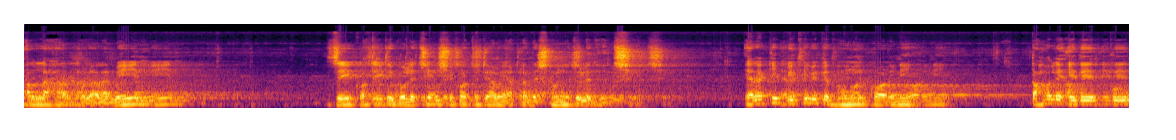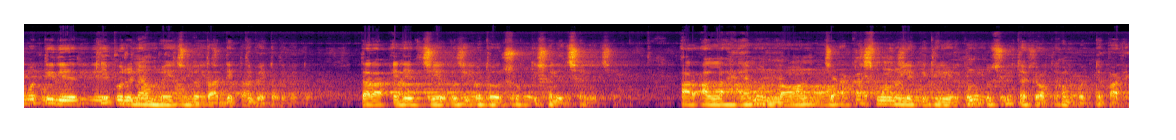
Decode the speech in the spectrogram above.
আল্লাহ রাব্বুল আলামিন যে কথাটি বলেছেন, সে কথাটি আমি আপনাদের সামনে তুলে ধরছি। এরা কি পৃথিবীতে ভ্রমণ করেনি? তাহলে এদের পূর্ববর্তীদের কি পরিণাম হয়েছিল তা দেখতে পেত। তারা এদের যে অধিকতর শক্তিশালী ছিল। আর আল্লাহ এমন নন যে আকাশমণ্ডলী পৃথিবীর কোনো কিছুই তাকে অক্ষম করতে পারে।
